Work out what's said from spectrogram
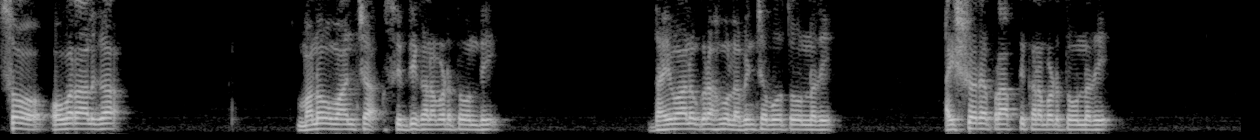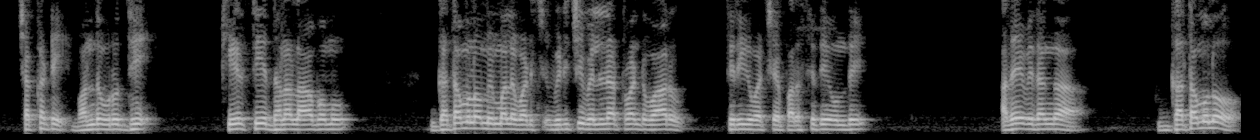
సో ఓవరాల్గా మనోవాంఛ సిద్ధి కనబడుతోంది. దైవానుగ్రహము లభించబోతూ ఉన్నది ఐశ్వర్య ప్రాప్తి కనబడుతూ ఉన్నది చక్కటి బంధువృద్ధి కీర్తి ధన లాభము గతంలో మిమ్మల్ని విడిచి విడిచి వెళ్ళినటువంటి వారు తిరిగి వచ్చే పరిస్థితి ఉంది. అదేవిధంగా గతములో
